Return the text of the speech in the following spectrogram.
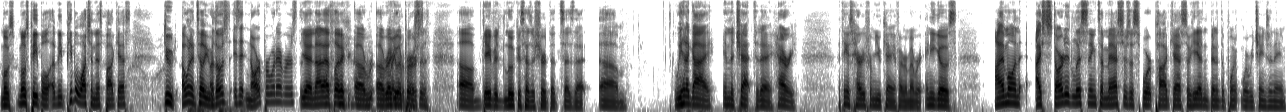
most most people, I mean, people watching this podcast, dude. I want to tell you, Are those? Is it NARP or whatever? Is the, yeah, not athletic, uh, r- uh, regular, Regular person. person. Um, David Lucas has a shirt that says that. Um, we had a guy in the chat today, Harry. I think it's Harry from UK, if I remember. And he goes, "I'm on. I started listening to Masters of Sport podcast, so he hadn't been at the point where we changed the name.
